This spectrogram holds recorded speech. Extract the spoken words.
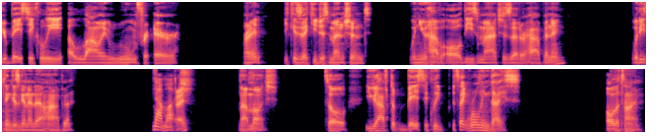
you're basically allowing room for error, right? Because like you just mentioned, when you have all these matches that are happening, what do you think is going to now happen? Not much. Right. Not much. So you have to basically, it's like rolling dice all the time.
